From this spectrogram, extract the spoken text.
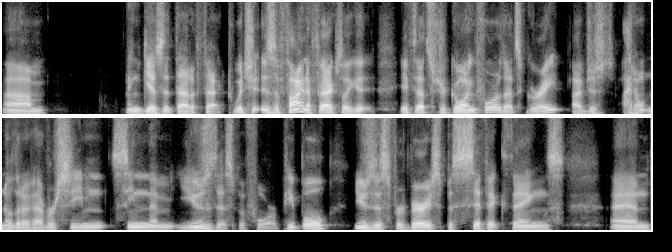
Um, and gives it that effect, which is a fine effect. Like it, if that's what you're going for, that's great. I've just I don't know that I've ever seen seen them use this before. People use this for very specific things, and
